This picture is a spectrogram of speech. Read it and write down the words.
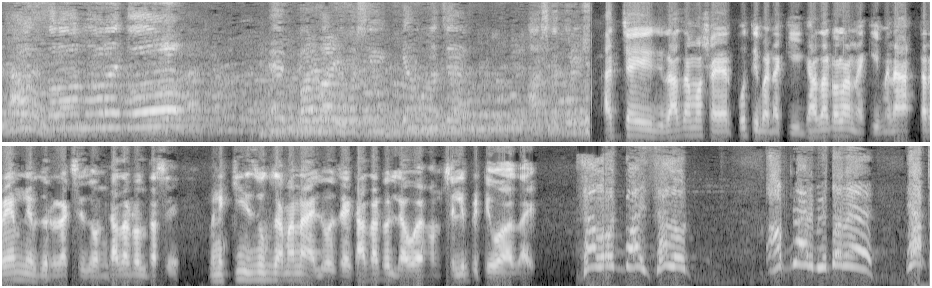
আসসালামু আলাইকুম কেমন আছেন? আশা করি আচ্ছা এই রাজা মশাইয়ের প্রতিভাটা কি? গাজা ডলা নাকি? মানে আটটা এমনি ধরে রাখছে যখন গাজা ডলতাছে মানে কি যুগ জামানা আইলো যে গাজা ডললেও এখন সেলিব্রিটি হওয়া যায়? স্যালুট ভাই স্যালুট আপনার ভিতরে এত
